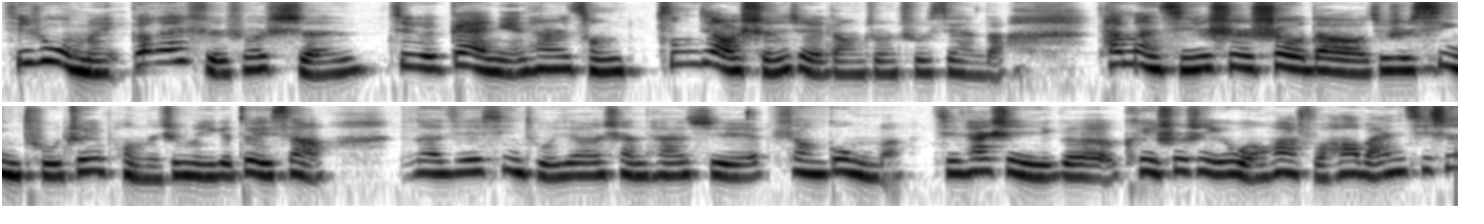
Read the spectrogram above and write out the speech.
其实我们刚开始说神这个概念，它是从宗教神学当中出现的，他们其实是受到就是信徒追捧的这么一个对象。那这些信徒就要上他去上供嘛，其实它是一个可以说是一个文化符号吧。但其实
